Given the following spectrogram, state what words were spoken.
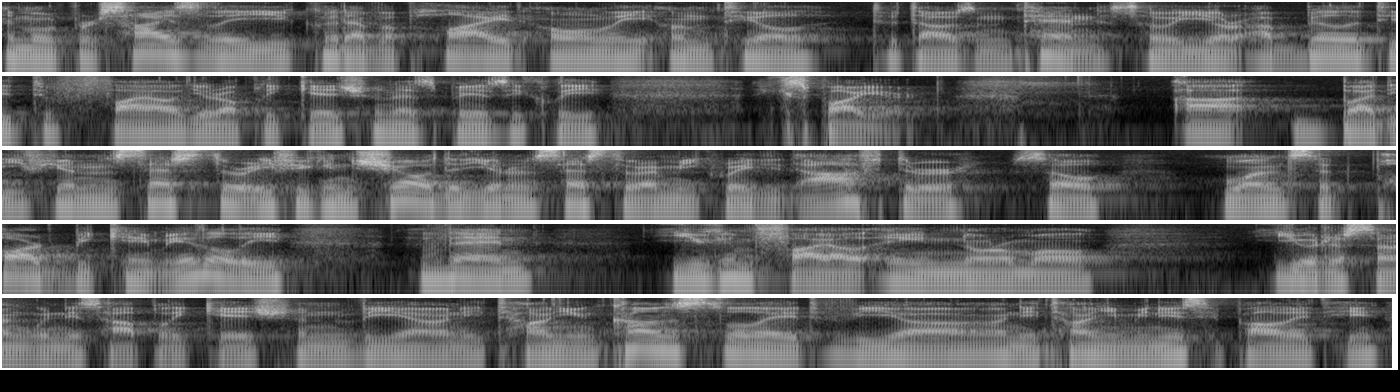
and more precisely, you could have applied only until 2010. So, your ability to file your application has basically expired. Uh, but if your ancestor, if you can show that your ancestor emigrated after, so once that part became Italy, then you can file a normal Sanguinis application via an Italian consulate, via an Italian municipality.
